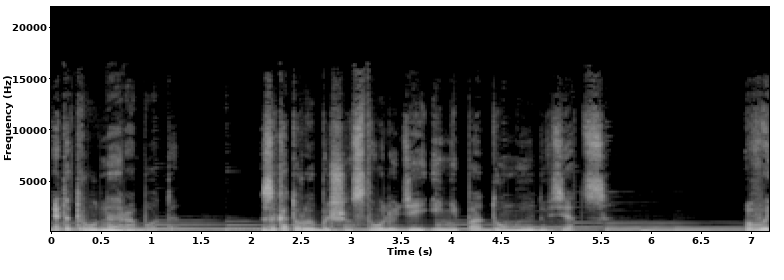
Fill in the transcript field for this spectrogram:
Это трудная работа, за которую большинство людей и не подумают взяться. Вы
